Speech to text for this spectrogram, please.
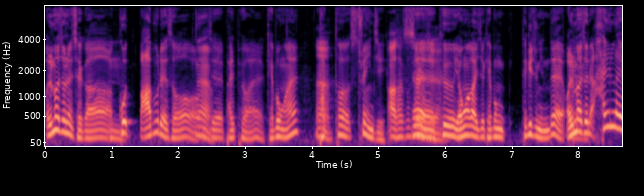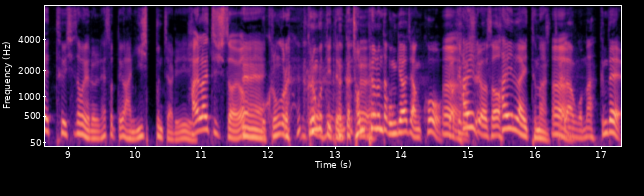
얼마 전에 제가 음. 곧 마블에서 네. 이제 발표할 개봉할 네. 닥터 스트레인지 아, 닥터 스트레인지. 네, 그 영화가 이제 개봉 대기 중인데 얼마 전에 하이라이트 시사회를 했었대요. 한 20분짜리. 하이라이트 시사요? 네. 뭐 그런 거래. 그런 것도 있대요. 그러니까 전편은 다 공개하지 않고 네. 추려서. 하이라이트만. 네. 잘 나온 것만. 근데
